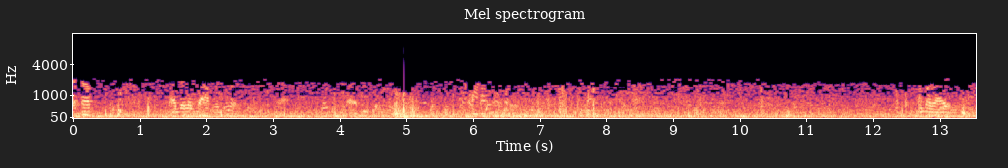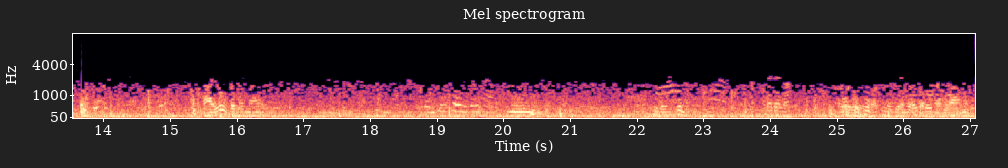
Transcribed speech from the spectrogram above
นะครับอาจจะลำบากไปด้วยทำอะไรถ่ายรูปไปทำไมเป็นที่พึ่งด้วยค่ะ อืมไม่ได้นะเออพวกเขาเรียนแล้วก็รู้จักวางไม่ดี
